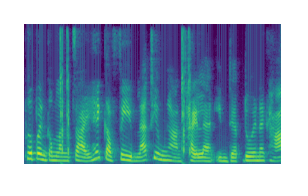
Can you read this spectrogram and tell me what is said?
เพื่อเป็นกำลังใจให้กับฟิล์มและทีมงาน Thailand In Depth ด้วยนะคะ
